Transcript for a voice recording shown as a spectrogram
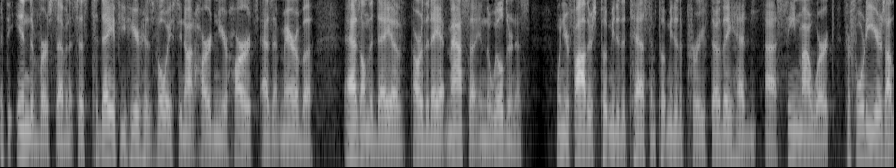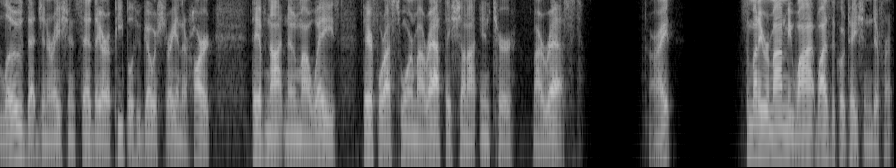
at the end of verse 7, it says, Today, if you hear his voice, do not harden your hearts as at Meribah, as on the day of, or the day at Massah in the wilderness, when your fathers put me to the test and put me to the proof, though they had uh, seen my work. For 40 years I loathed that generation and said, They are a people who go astray in their heart. They have not known my ways. Therefore I swore in my wrath, they shall not enter my rest. All right? Somebody remind me why why is the quotation different?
